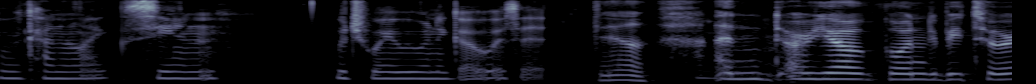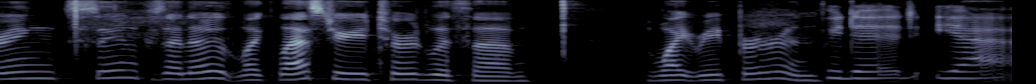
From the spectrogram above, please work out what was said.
We're kind of like seeing which way we want to go with it Yeah. And are you going to be touring soon? Because I know, like last year, you toured with um, White Reaper, and We did, yeah.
